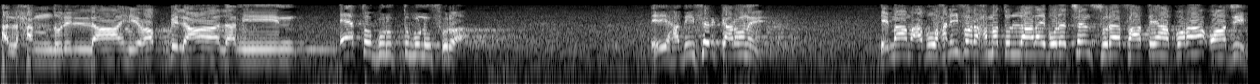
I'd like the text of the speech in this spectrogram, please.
আলহামদুলিল্লাহ রব্বিল আলামিন। এত গুরুত্বপূর্ণ সূরা। এই হাদিসের কারণে ইমাম আবু হানিফা রহমতুল্লাহ আলাই বলেছেন, সুরা ফাতেহা পড়া ওয়াজিব।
